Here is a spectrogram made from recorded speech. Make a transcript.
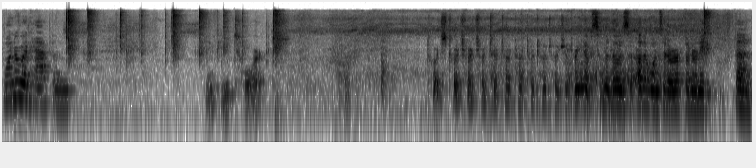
Wonder what happens if you torch. Torch, torch, torch, torch, torch, torch, torch, torch, torch, torch. Bring up some of those other ones that are up underneath. Done.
